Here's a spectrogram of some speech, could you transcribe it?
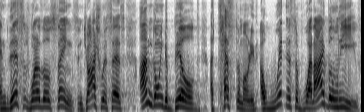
And this is one of those things. And Joshua says, I'm going to build a testimony, a witness of what I believe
